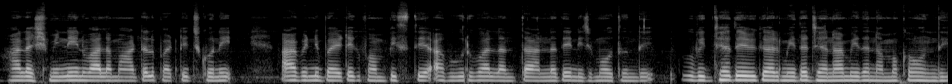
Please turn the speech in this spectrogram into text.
మహాలక్ష్మి నేను వాళ్ళ మాటలు పట్టించుకొని ఆవిడ్ని బయటకు పంపిస్తే ఆ ఊరు వాళ్ళంతా అన్నదే నిజమవుతుంది. విద్యాదేవి గారి మీద జనా మీద నమ్మకం ఉంది.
